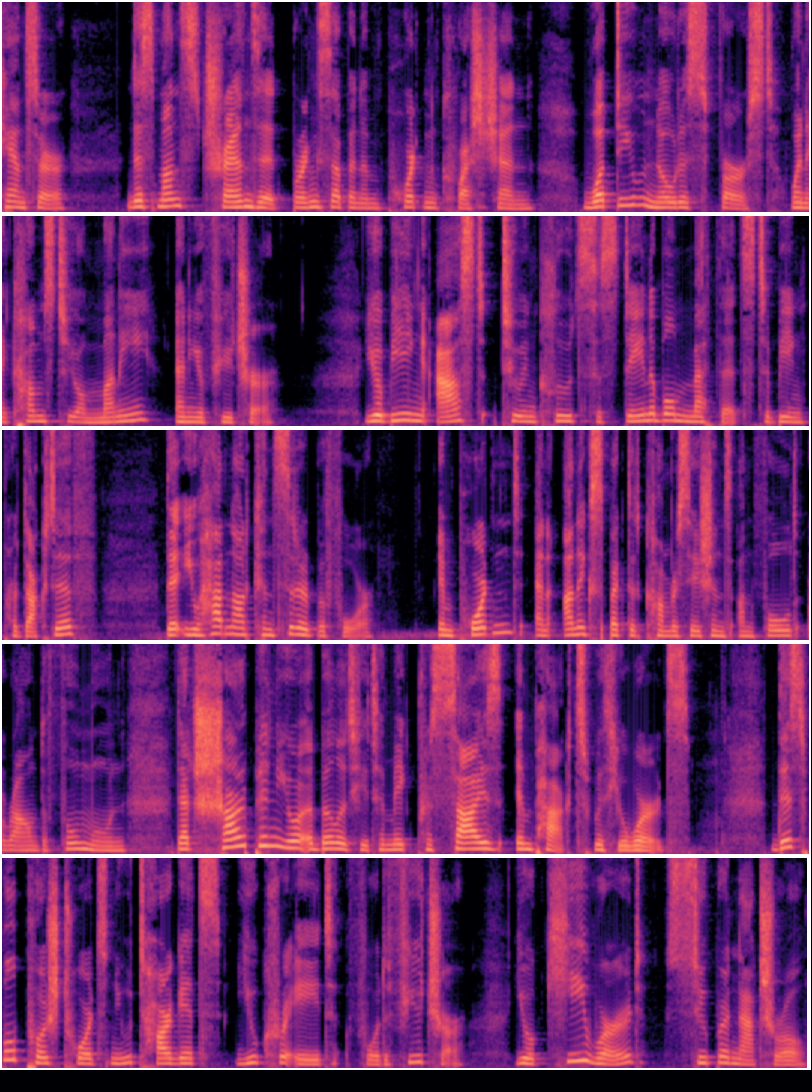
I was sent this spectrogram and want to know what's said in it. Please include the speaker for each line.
Speaker 1: Cancer, this month's transit brings up an important question. What do you notice first when it comes to your money and your future? You're being asked to include sustainable methods to being productive that you had not considered before. Important and unexpected conversations unfold around the full moon that sharpen your ability to make precise impacts with your words. This will push towards new targets you create for the future. Your keyword, supernatural.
